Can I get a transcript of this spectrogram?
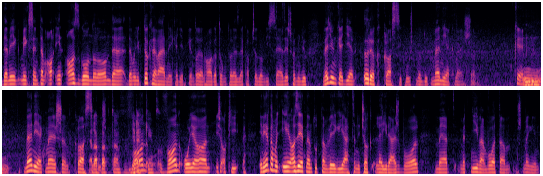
de még, még szerintem a, én azt gondolom, de, de mondjuk tökre várnék egyébként olyan hallgatónktól ezzel kapcsolatban visszajelzés, hogy mondjuk vegyünk egy ilyen örök klasszikust, mondjuk Maniac Mansion Oké? Okay? Mm. Maniac Mansion klasszikus. Elakadtam van, van olyan, és aki... Én értem, hogy én azért nem tudtam végigjátszani csak leírásból, mert, mert nyilván voltam, most megint,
